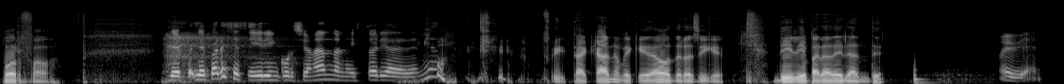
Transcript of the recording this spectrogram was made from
por favor. ¿Le, le parece seguir incursionando en la historia de Demian? Sí, está acá, no me queda otro, así que dile para adelante. Muy bien.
